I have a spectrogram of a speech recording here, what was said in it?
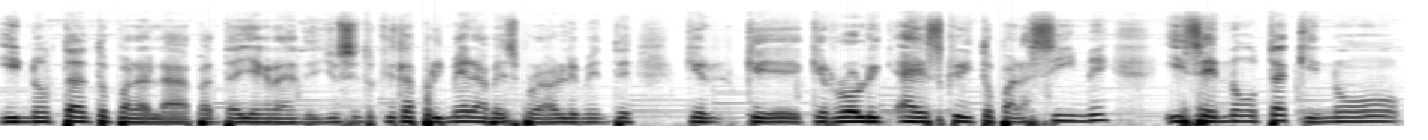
y no tanto para la pantalla grande. Yo siento que es la primera vez probablemente que, que, Rowling ha escrito para cine y se nota que no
